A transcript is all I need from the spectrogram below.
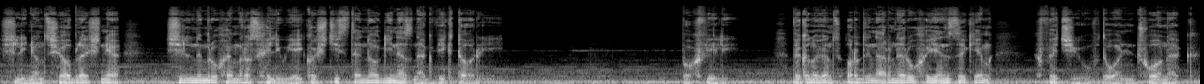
Śliniąc się obleśnie, silnym ruchem rozchylił jej kościste nogi na znak Wiktorii. Po chwili, wykonując ordynarne ruchy językiem, chwycił w dłoń członek,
